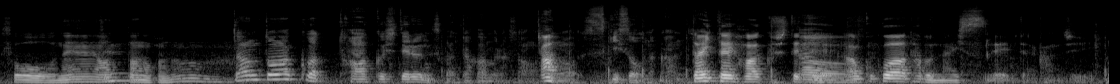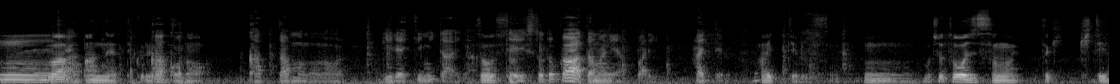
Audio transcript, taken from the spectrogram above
そうねあったのかな。なんとなくは把握してるんですかね高村さんは。あ。その好きそうな感じ。大体把握しててあここは多分ないっすねみたいな感じうーん。は案内やってくれる。過去の買ったものの履歴みたいなテイストとか頭にやっぱり入ってるんですね。入ってるですね。うん。もちろん当日その時着てる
